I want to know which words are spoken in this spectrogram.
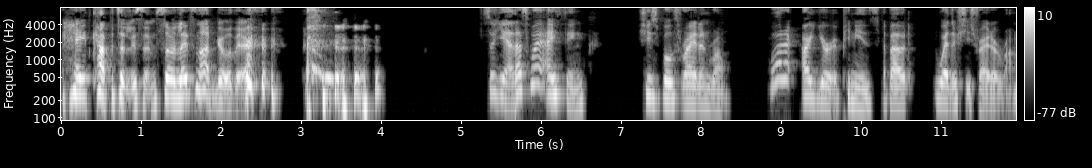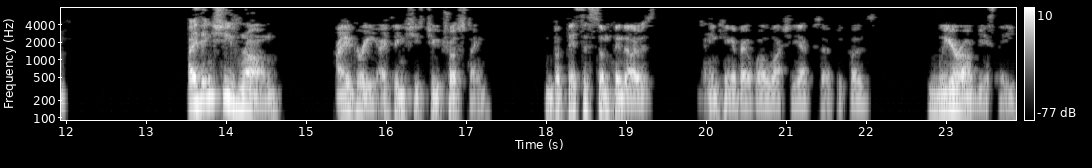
hate capitalism. So let's not go there. so yeah, that's why I think she's both right and wrong. What are your opinions about whether she's right or wrong? I think she's wrong. I agree. I think she's too trusting. But this is something that I was thinking about while watching the episode because we're obviously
